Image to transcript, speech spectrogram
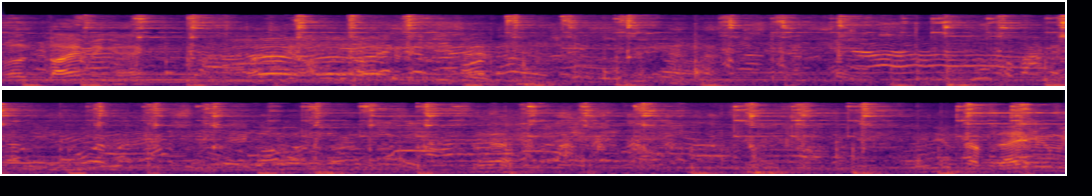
Wat timing, hè? Ja. Ik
